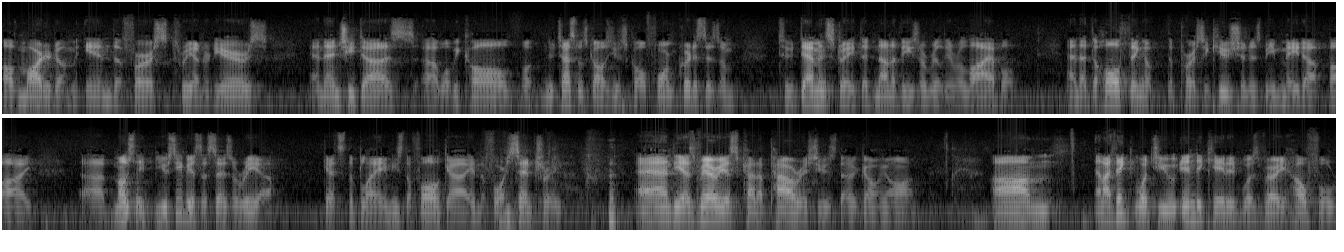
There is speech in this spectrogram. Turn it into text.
of martyrdom in the first 300 years. And then she does uh, what we call, what New Testament scholars used to call form criticism, to demonstrate that none of these are really reliable. and that the whole thing of the persecution is being made up by uh, mostly Eusebius of Caesarea gets the blame. He's the fall guy in the fourth century, and he has various kind of power issues that are going on. Um, and I think what you indicated was very helpful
